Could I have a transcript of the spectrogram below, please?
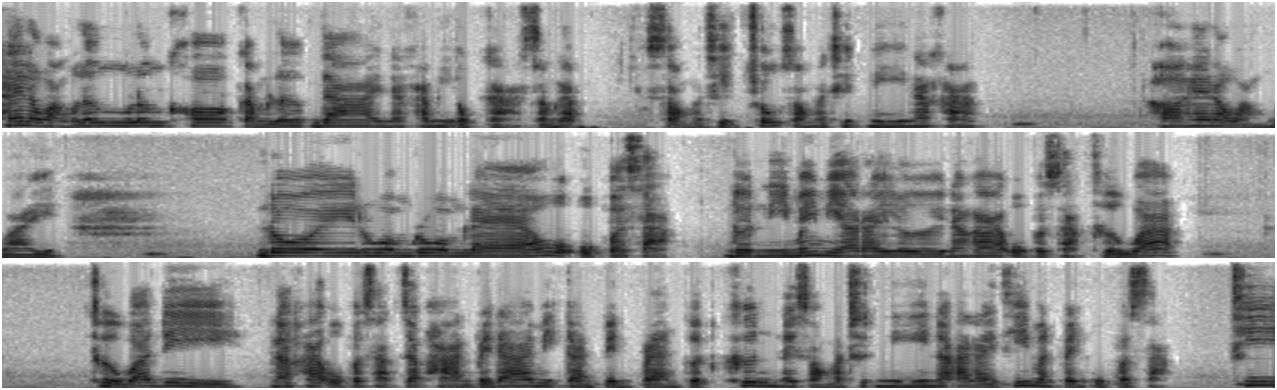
ให้ระวังเรื่องเรื่องข้อกำเริบได้นะคะ มีโอกาสสำหรับ 2 อาทิตย์ช่วง 2 อาทิตย์นี้นะคะก็ให้ระวังไว้ โดยรวมๆแล้วอุปสรรคเดือนนี้ไม่มีอะไรเลยนะคะ อุปสรรคถือว่า ถือว่าดีนะคะ อุปสรรคจะผ่านไปได้มีการเปลี่ยนแปลงเกิดขึ้นในสองอาทิตย์นี้นะอะไรที่มันเป็นอุปสรรคที่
